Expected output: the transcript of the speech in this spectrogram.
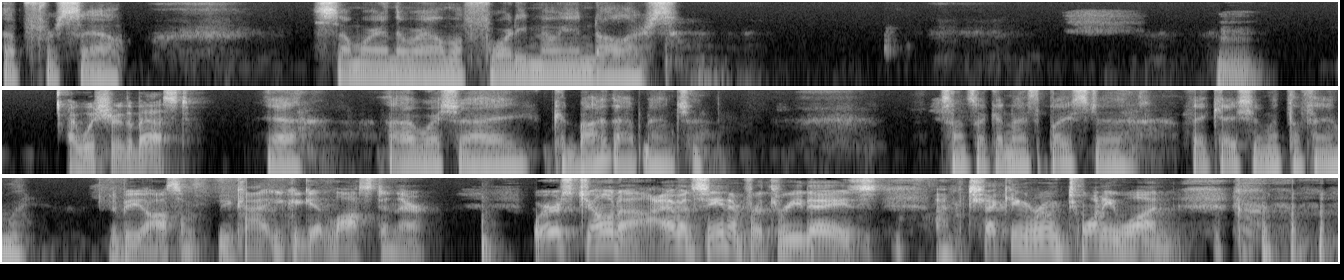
up for sale. Somewhere in the realm of 40 million dollars. Hmm. I wish her the best. Yeah. I wish I could buy that mansion. Sounds like a nice place to vacation with the family. It'd be awesome. You can't. You could get lost in there. Where's Jonah? I haven't seen him for three days. I'm checking room 21.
